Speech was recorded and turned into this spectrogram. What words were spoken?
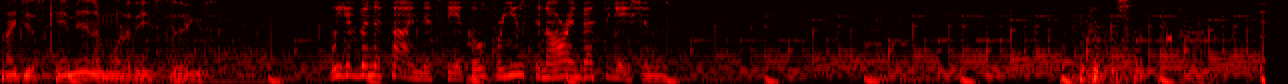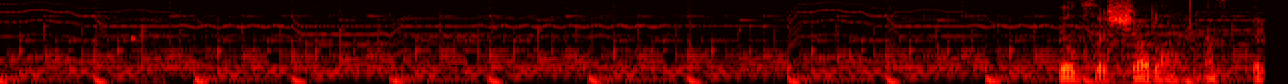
I just came in on one of these things. We have been assigned this vehicle for use in our investigations. Look at this thing. Builds a shuttle. That's sick.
